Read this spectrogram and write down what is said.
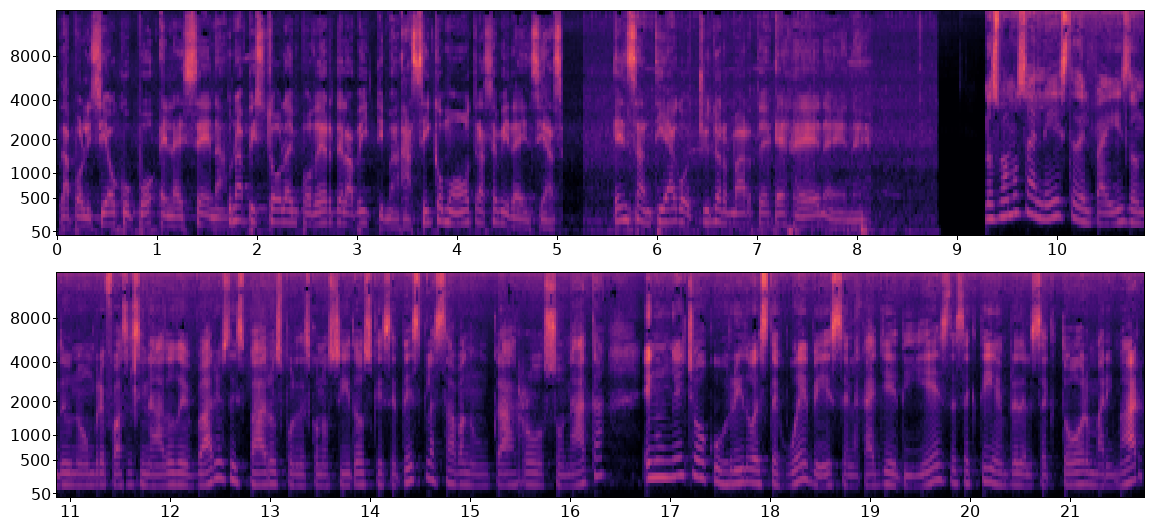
La policía ocupó en la escena una pistola en poder de la víctima, así como otras evidencias. En Santiago, Junior Marte, RNN. Nos vamos al este del país donde un hombre fue asesinado de varios disparos por desconocidos que se desplazaban en un carro Sonata en un hecho ocurrido este jueves en la calle 10 de septiembre del sector Marimar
